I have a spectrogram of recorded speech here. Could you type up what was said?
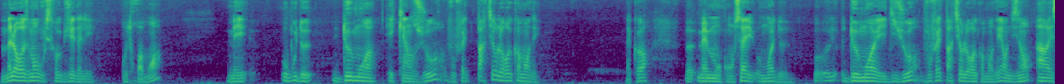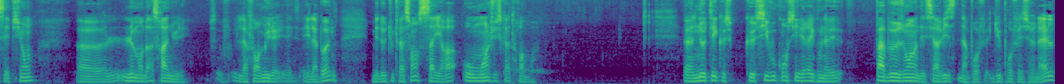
Malheureusement, vous serez obligé d'aller aux trois mois, mais au bout de deux mois et quinze jours, vous faites partir le recommandé. D'accord? Euh, Même mon conseil, au mois de deux mois et dix jours, vous faites partir le recommandé en disant à réception, euh, le mandat sera annulé la formule est, la bonne, mais de toute façon, ça ira au moins jusqu'à trois mois. Euh, notez que, si vous considérez que vous n'avez pas besoin des services du professionnel,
